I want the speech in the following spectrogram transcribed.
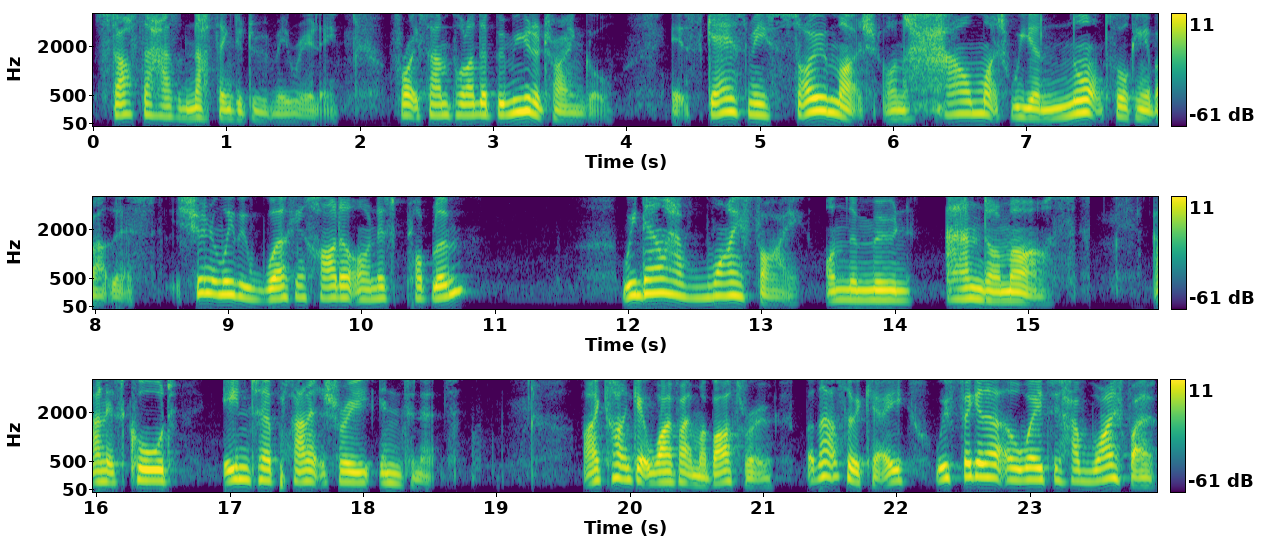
Stuff that has nothing to do with me, really. For example, like the Bermuda Triangle. It scares me so much on how much we are not talking about this. Shouldn't we be working harder on this problem? We now have Wi Fi on the moon and on Mars, and it's called interplanetary internet. I can't get Wi Fi in my bathroom, but that's okay. We figured out a way to have Wi Fi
